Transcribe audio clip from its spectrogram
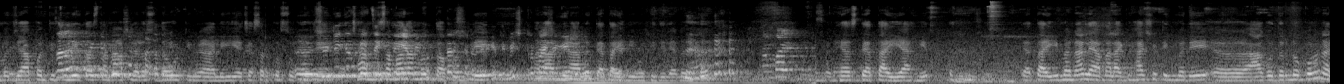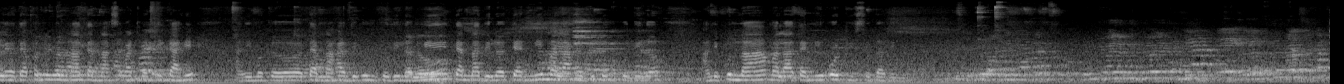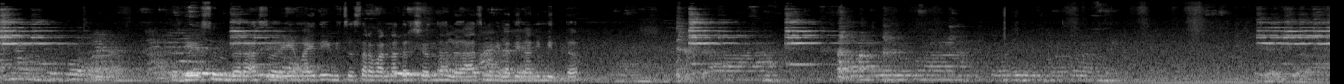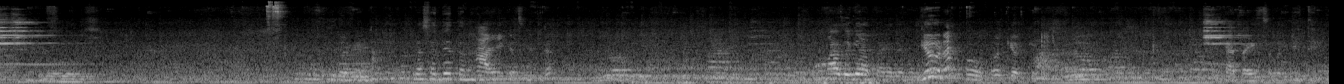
म्हणजे आपण तिथून येत असताना आपल्याला सुद्धा ओटी मिळाली याच्यासारखं सुख म्हणजे छान. समाधान ते म्हणतो आपण. ते मिळालं त्या होते. ताईने ओटी दिल्यानंतर. ह्याच त्या ताई आहेत. त्या ताई म्हणाल्या मला घ्या शूटिंगमध्ये अगोदर नको म्हणाल्या होत्या पण पुन्हा त्यांना असं वाटलं ठीक आहे. आणि मग अं, त्यांना हळदी कुंकू दिलं. मी त्यांना दिलं त्यांनी मला हळदी कुंकू दिलं. आणि पुन्हा मला त्यांनी ओटी सुद्धा दिली. हे सुंदर असं एम आय देवीचं सर्वांना दर्शन झालं आज महिला दिनानिमित्त. प्रसाद देतो ना. हा एकच मिनिट. माझं घ्या आता. घेऊ ना? हो. Okay okay. घेते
